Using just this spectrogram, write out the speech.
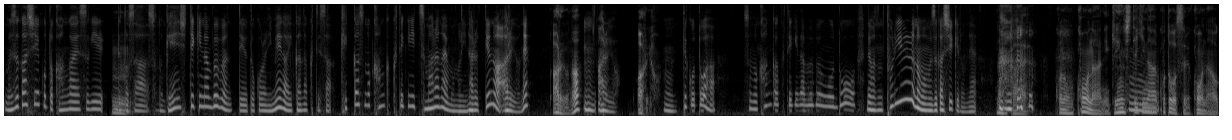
難しいこと考えすぎるとさ、その原始的な部分っていうところに目がいかなくてさ結果その感覚的につまらないものになるっていうのはあるよね。あるよな。うんあるよ、あるよ。うん、ってことはその感覚的な部分をどうでも取り入れるのも難しいけどね。なんかこのコーナーに原始的なことをするコーナーを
